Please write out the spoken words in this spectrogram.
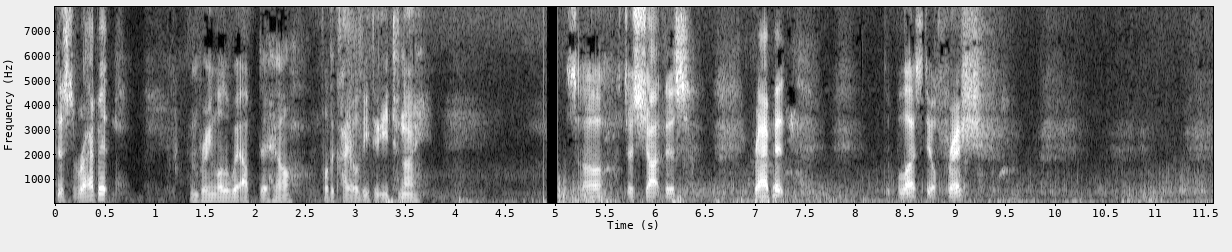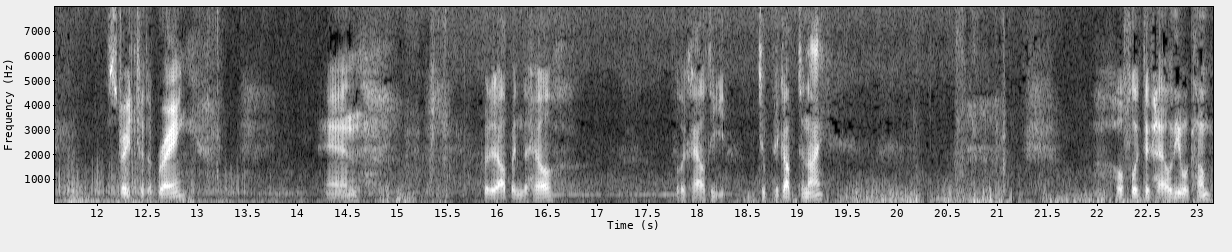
this rabbit and bring all the way up the hill for the coyote to eat tonight. So, just shot this rabbit. The blood's still fresh. Straight to the brain. And put it up in the hill for the coyote to pick up tonight. Hopefully the coyote will come.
